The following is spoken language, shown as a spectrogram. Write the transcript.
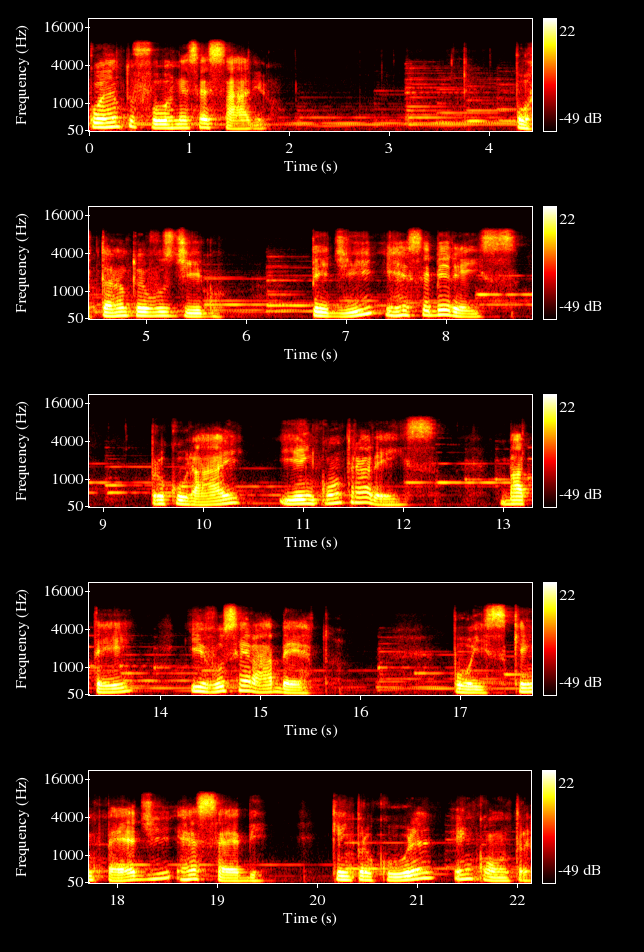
quanto for necessário. Portanto, eu vos digo: pedi e recebereis, procurai e encontrareis, batei e vos será aberto. Pois quem pede, recebe, quem procura, encontra,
